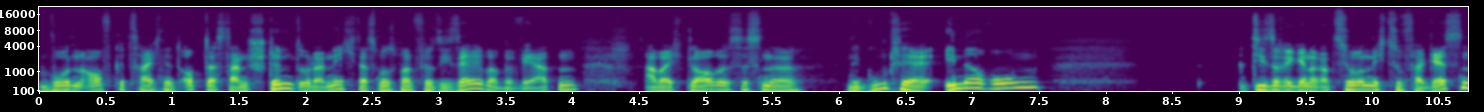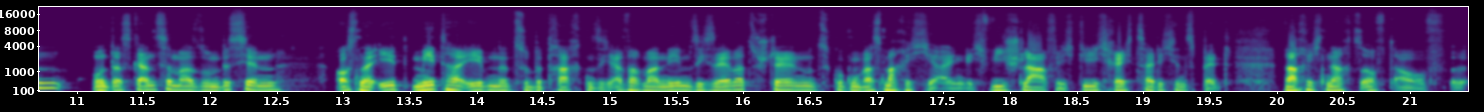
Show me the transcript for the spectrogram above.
wurden aufgezeichnet, ob das dann stimmt oder nicht, das muss man für sich selber bewerten. Aber ich glaube, es ist eine, eine gute Erinnerung, diese Regeneration nicht zu vergessen und das Ganze mal so ein bisschen aus einer e Metaebene zu betrachten, sich einfach mal neben sich selber zu stellen und zu gucken, was mache ich hier eigentlich? Wie schlafe ich? Gehe ich rechtzeitig ins Bett? Wache ich nachts oft auf? Äh,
